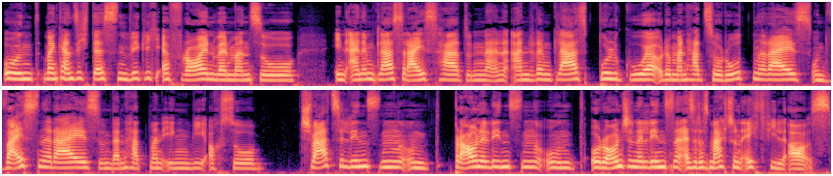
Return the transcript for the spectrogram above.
Und man kann sich dessen wirklich erfreuen, wenn man so in einem Glas Reis hat und in einem anderen Glas Bulgur oder man hat so roten Reis und weißen Reis und dann hat man irgendwie auch so schwarze Linsen und braune Linsen und orangene Linsen. Also das macht schon echt viel aus.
